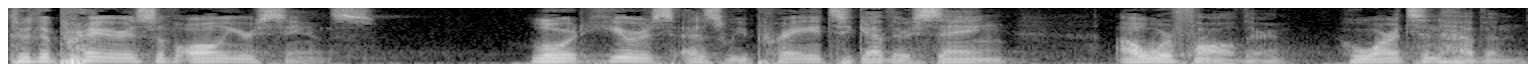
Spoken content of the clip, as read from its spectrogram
through the prayers of all your saints. Lord, hear us as we pray together, saying, Our Father, who art in heaven,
